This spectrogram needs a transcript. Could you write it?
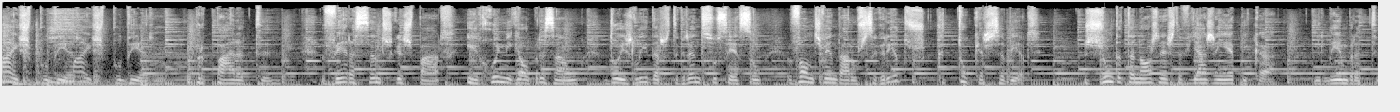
Mais poder. Mais poder. Prepara-te. Vera Santos Gaspar e Rui Miguel Brazão, dois líderes de grande sucesso, vão desvendar os segredos que tu queres saber. Junta-te a nós nesta viagem épica e lembra-te,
